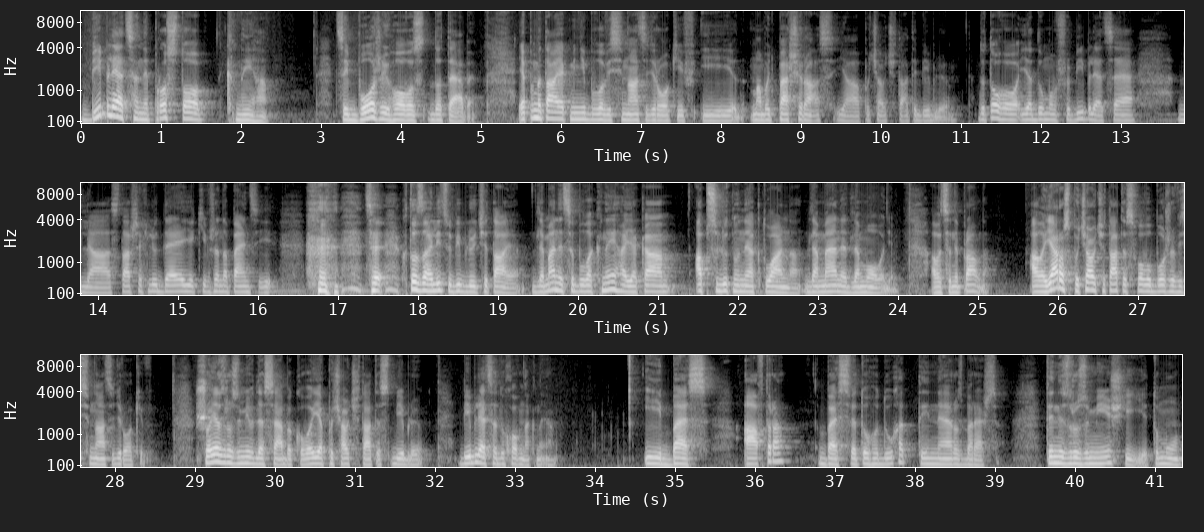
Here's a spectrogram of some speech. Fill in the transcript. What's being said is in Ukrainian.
Біблія це не просто книга, це Божий голос до тебе. Я пам'ятаю, як мені було 18 років, і, мабуть, перший раз я почав читати Біблію. До того я думав, що Біблія це для старших людей, які вже на пенсії. Це хто взагалі цю Біблію читає. Для мене це була книга, яка абсолютно не актуальна для мене, для молоді. Але це неправда. Але я розпочав читати Слово Боже 18 років. Що я зрозумів для себе, коли я почав читати Біблію? Біблія це духовна книга. І без автора, без Святого Духа ти не розберешся. Ти не зрозумієш її. Тому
